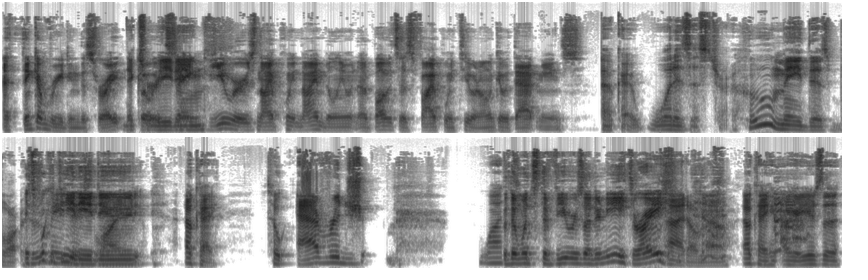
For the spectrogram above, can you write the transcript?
I think I'm reading this right. Nick's reading. viewers 9.9 million, and above it says 5.2, and I don't get what that means. Okay. What is this chart? Who made this bar? It's Wikipedia, dude. Okay. So average. What? But then what's the viewers underneath, right? I don't know. Okay. Okay. Here's the.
